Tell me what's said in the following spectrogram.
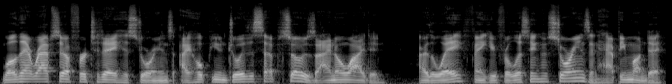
Well, that wraps it up for today, historians. I hope you enjoyed this episode as I know I did. Either way, thank you for listening, historians, and happy Monday.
